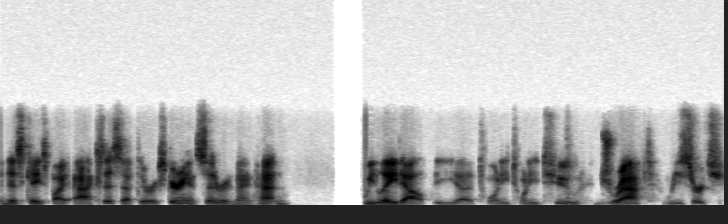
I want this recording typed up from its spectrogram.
in this case by Axis at their Experience Center in Manhattan. we laid out the uh, 2022 draft research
